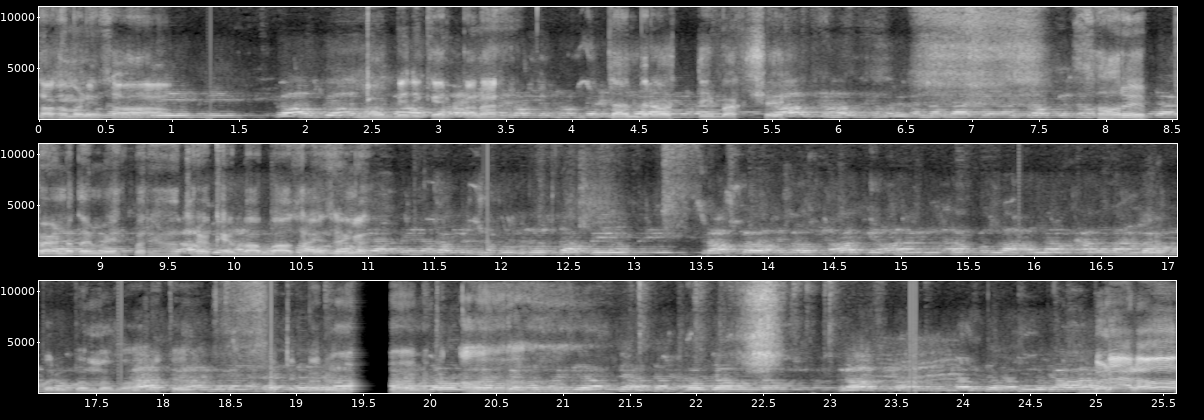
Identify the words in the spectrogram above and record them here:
ਪਾਈ ਸਾਹਿਬ। ਬਾਬੇ ਦੀ ਕਿਰਪਾ ਨਾਲ ਤੰਦਰੁਸਤੀ ਬਖਸ਼ੇ ਸਾਰੇ ਪਿੰਡ ਤੇ ਮਿਹਰ ਭਰੇ ਹੱਥ ਰੱਖੇ ਬਾਬਾ ਸਾਈ ਸਿੰਘ ਗੁਰਪੁਰਬ ਮੁਬਾਰਕ ਸਤਿਗੁਰੂ ਨਾਨਕ ਆਇਆ ਬਣਾ ਲਓ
